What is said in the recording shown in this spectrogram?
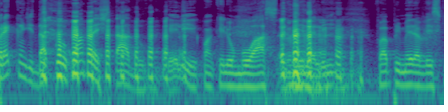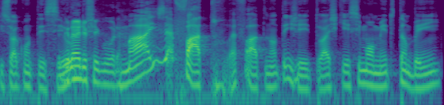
pré-candidato colocou um atestado, aquele, com aquele humor ácido dele ali. Foi a primeira vez que isso aconteceu. Grande figura. Mas é fato, é fato, não tem jeito. Eu acho que esse momento também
